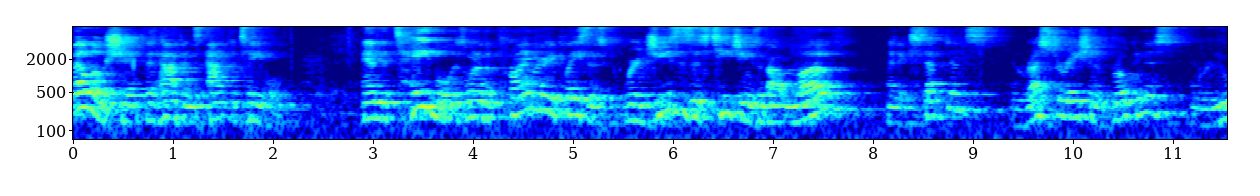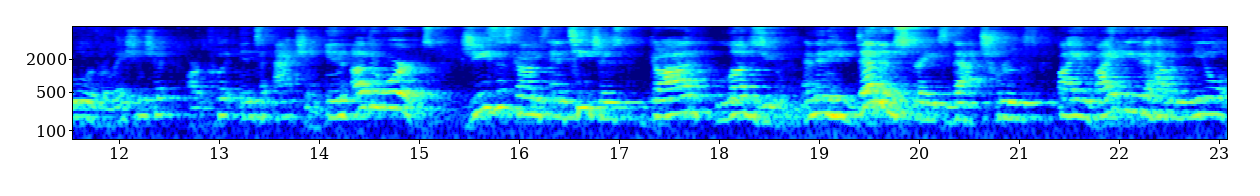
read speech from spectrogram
fellowship that happens at the table. And the table is one of the primary places where Jesus' teachings about love and acceptance and restoration of brokenness and renewal of relationship are put into action. In other words, Jesus comes and teaches God loves you. And then he demonstrates that truth by inviting you to have a meal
